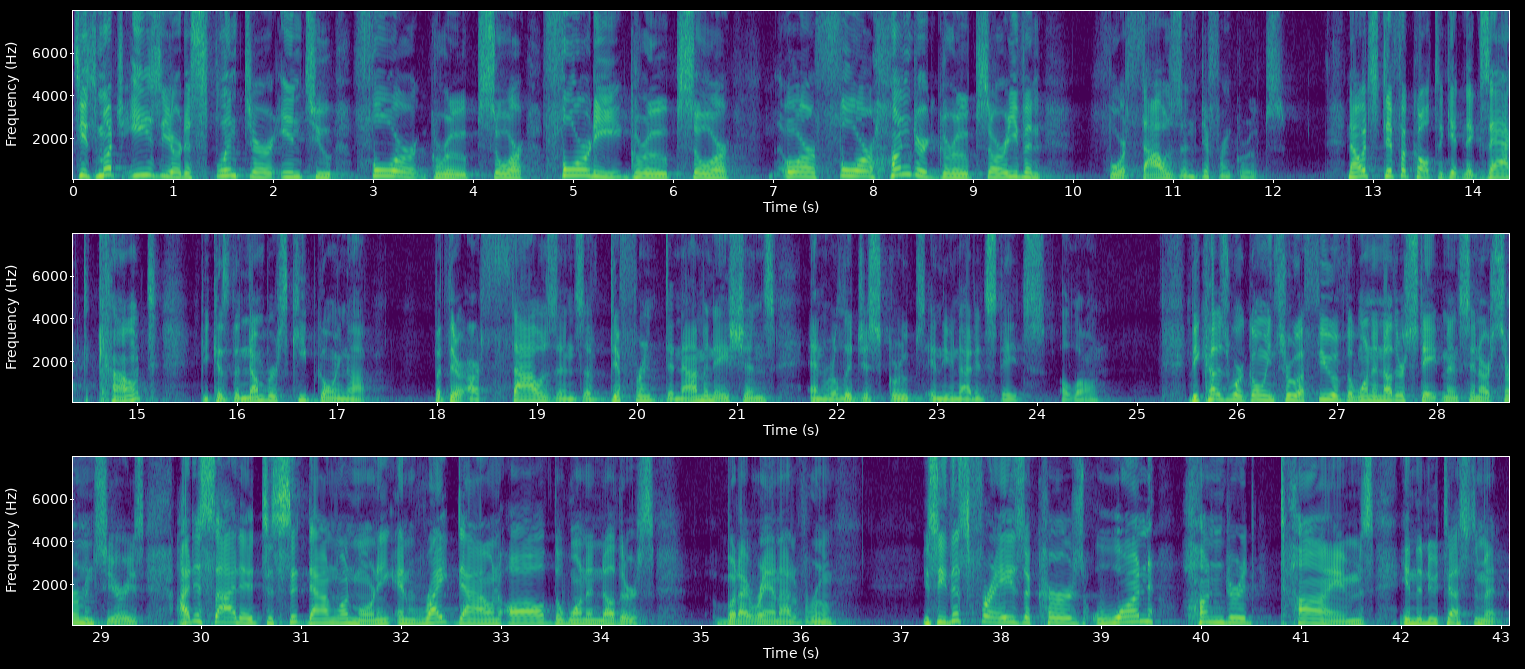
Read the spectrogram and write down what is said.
See, it's much easier to splinter into four groups or 40 groups or, or 400 groups or even 4,000 different groups. Now, it's difficult to get an exact count because the numbers keep going up but there are thousands of different denominations and religious groups in the United States alone. Because we're going through a few of the one another statements in our sermon series, I decided to sit down one morning and write down all the one another's, but I ran out of room. You see, this phrase occurs 100 times in the New Testament,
